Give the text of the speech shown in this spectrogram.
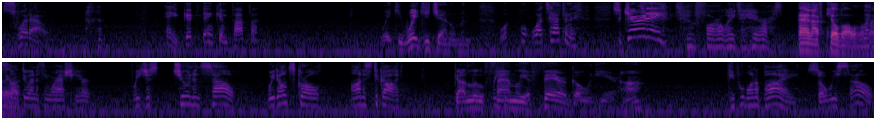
sweat out. Hey, good thinking, Papa. Wakey, wakey, gentlemen. What, what's happening? Security! Too far away to hear us. And I've killed all of them Let's anyway. not do anything rash here. We just tune and sell. We don't scroll. Honest to God. Got a little family affair going here, huh? People want to buy, so we sell.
